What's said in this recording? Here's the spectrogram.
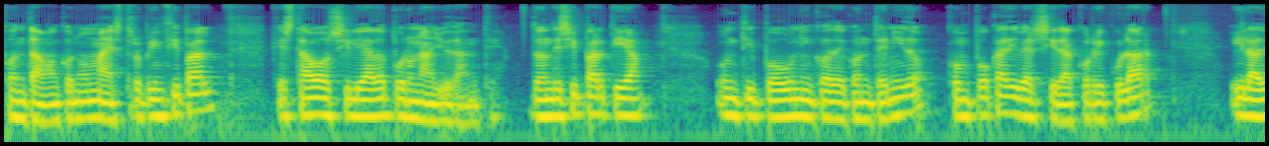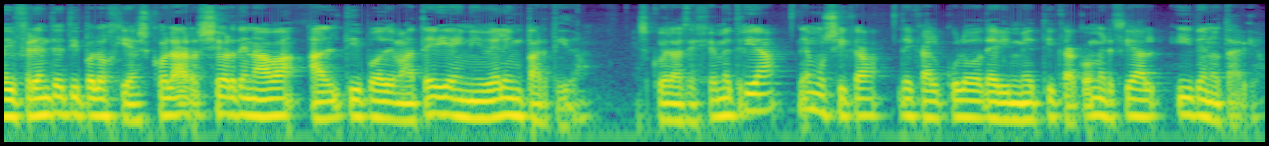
contaban con un maestro principal que estaba auxiliado por un ayudante, donde se partía un tipo único de contenido con poca diversidad curricular y la diferente tipología escolar se ordenaba al tipo de materia y nivel impartido. Escuelas de geometría, de música, de cálculo, de aritmética comercial y de notario.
